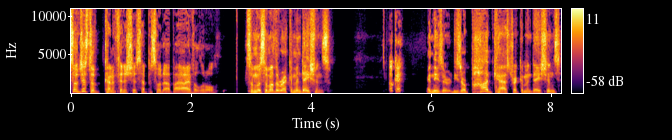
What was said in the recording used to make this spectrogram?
So just to kind of finish this episode up, I, I have a little some some other recommendations. Okay. And these are these are podcast recommendations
